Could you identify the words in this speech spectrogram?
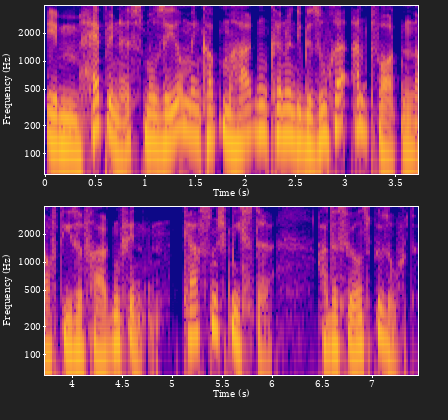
Im Happiness Museum in Kopenhagen können die Besucher Antworten auf diese Fragen finden. Carsten Schmiester hat es für uns besucht.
